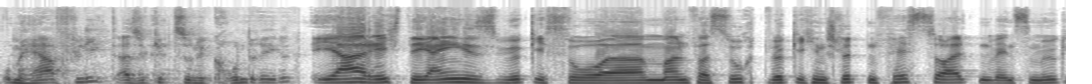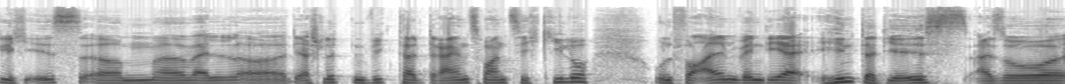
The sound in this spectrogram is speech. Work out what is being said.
umherfliegt? Also gibt es so eine Grundregel? Ja, richtig. Eigentlich ist es wirklich so. Äh, man versucht wirklich einen Schlitten festzuhalten, wenn es möglich ist, ähm, äh, weil äh, der Schlitten wiegt halt 23 Kilo und vor allem, wenn der hinter dir ist, also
